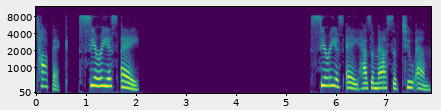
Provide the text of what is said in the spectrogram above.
Topic: Sirius A Sirius A has a mass of 2 m.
